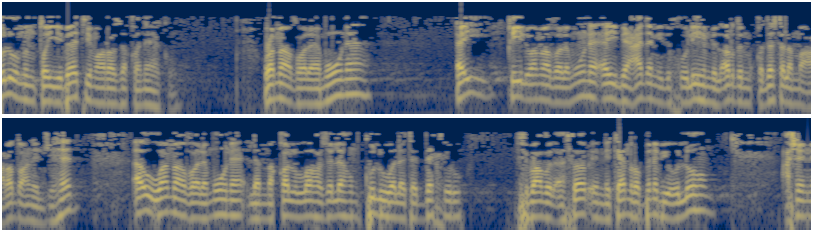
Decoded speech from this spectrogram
كلوا من طيبات ما رزقناكم. وما ظلمونا أي قيل وما ظلمونا أي بعدم دخولهم للأرض المقدسة لما أعرضوا عن الجهاد أو وما ظلمونا لما قال الله عز وجل لهم كلوا ولا تدخروا في بعض الآثار إن كان ربنا بيقول لهم عشان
